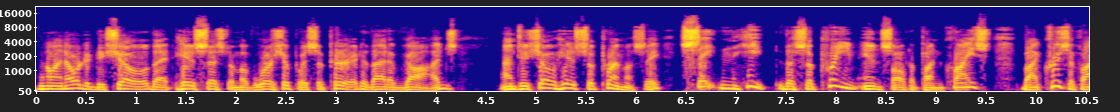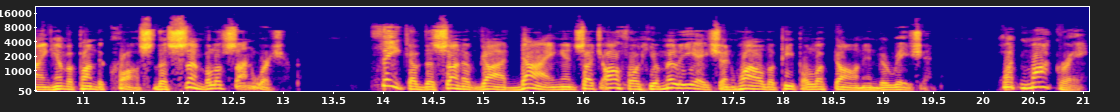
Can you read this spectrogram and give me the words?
Now, in order to show that his system of worship was superior to that of God's, and to show his supremacy, Satan heaped the supreme insult upon Christ by crucifying him upon the cross, the symbol of sun worship. Think of the Son of God dying in such awful humiliation while the people looked on in derision. What mockery,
